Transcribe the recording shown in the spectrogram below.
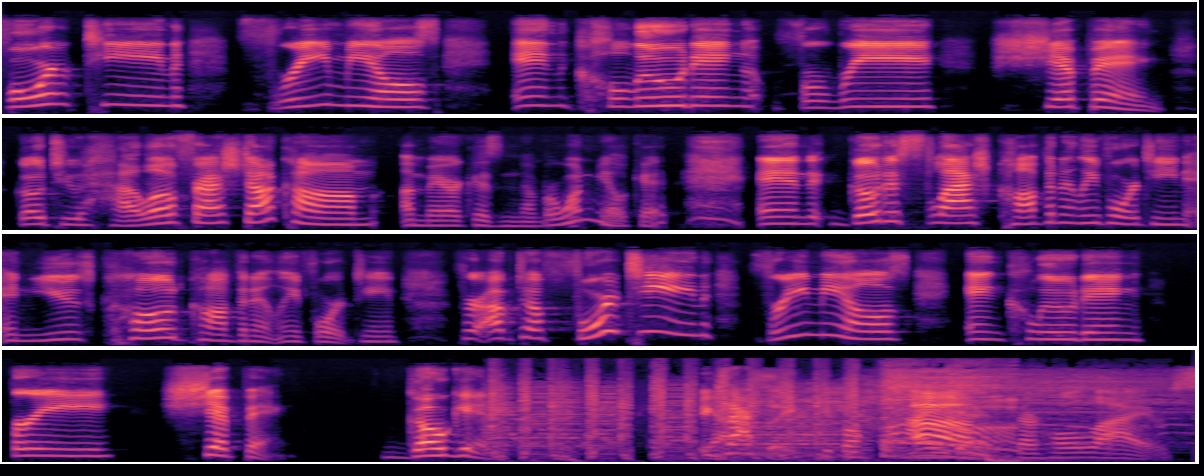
14 free meals, including free shipping. Go to HelloFresh.com, America's number one meal kit, and go to slash confidently14 and use code confidently14 for up to 14 free meals, including free shipping. Go get it. Exactly. Yeah. People hide um, it their whole lives.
